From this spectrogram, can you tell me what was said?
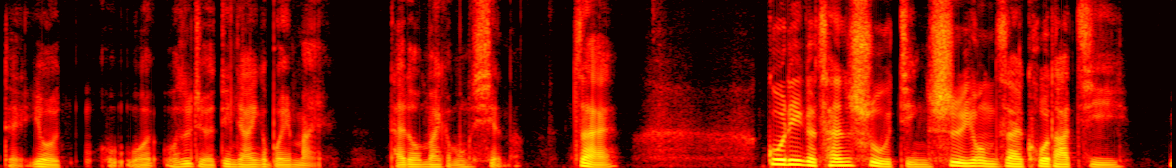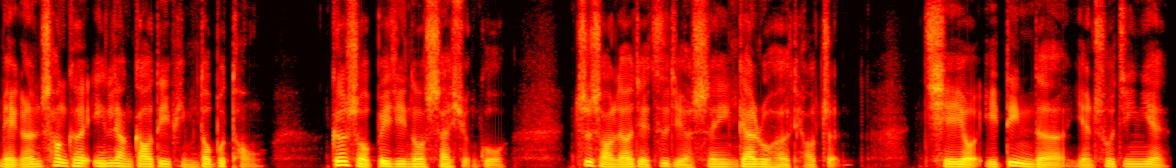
对，因为我我是觉得店家应该不会买太多麦克风线了。再固定一个参数，仅适用在扩大机。每个人唱歌音量高低频都不同，歌手毕竟都筛选过，至少了解自己的声音该如何调整。且有一定的演出经验，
